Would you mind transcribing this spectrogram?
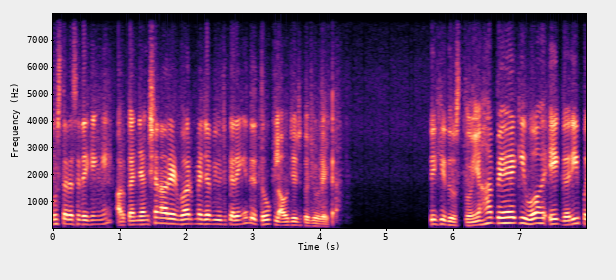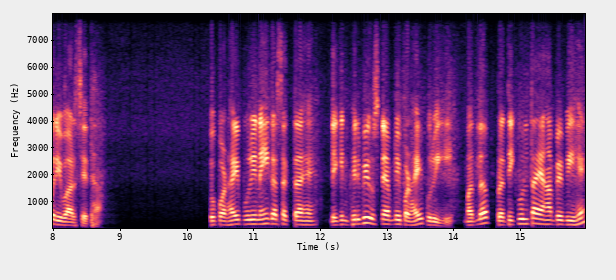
उस तरह से देखेंगे और कंजंक्शन और एडवर्ब में जब यूज़ करेंगे तो दो क्लाउजेज को जोड़ेगा। देखिए दोस्तों, यहाँ पे है कि वह एक गरीब परिवार से था। तो पढ़ाई पूरी नहीं कर सकता है, लेकिन फिर भी उसने अपनी पढ़ाई पूरी की। मतलब प्रतिकूलता यहाँ पे भी है।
